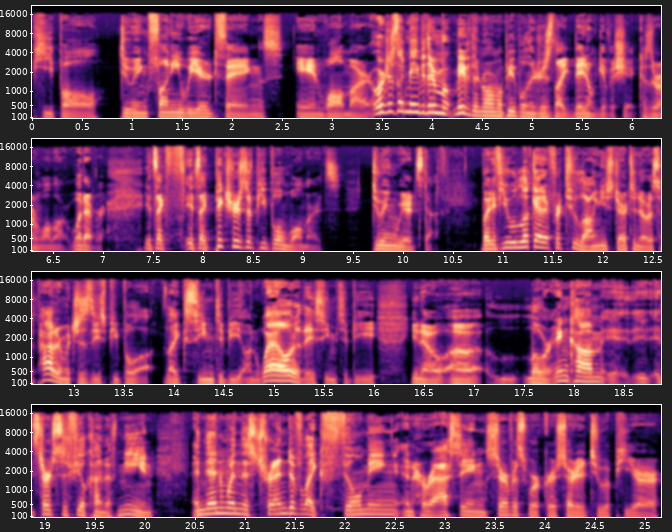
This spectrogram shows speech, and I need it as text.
people doing funny weird things in Walmart. Or just like maybe they're maybe they're normal people and they're just like they don't give a shit cuz they're in Walmart. Whatever. It's like it's like pictures of people in Walmarts doing weird stuff but if you look at it for too long you start to notice a pattern which is these people like seem to be unwell or they seem to be you know uh, lower income. It, it starts to feel kind of mean. And then when this trend of like filming and harassing service workers started to appear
